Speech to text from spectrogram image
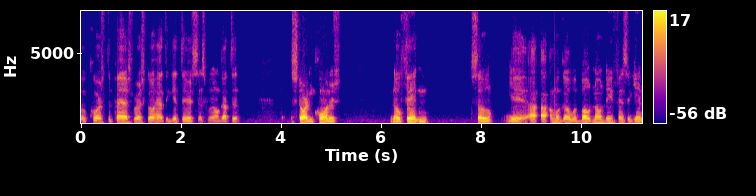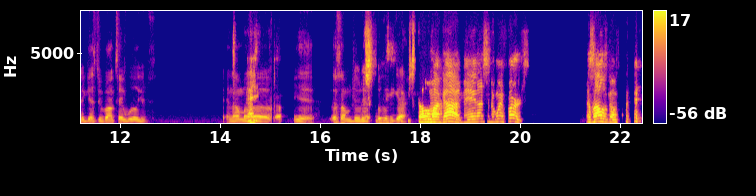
Of course, the pass rush go have to get there since we don't got the starting corners. No Fenton. So yeah, I, I, am gonna go with Bolton on defense again against Javonte Williams, and I'm uh, uh yeah, that's how I'm gonna do that. But who you got? You stole my guy, man. I should have went first. That's all I was going.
